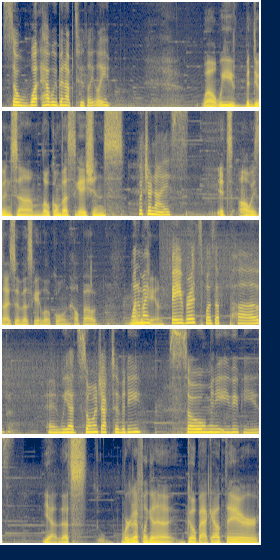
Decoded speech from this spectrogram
So, what have we been up to lately? Well, we've been doing some local investigations. Which are nice. It's always nice to investigate local and help out One of my can. favorites was a pub, and we had so much activity, so many EVPs. yeah, that's we're definitely gonna go back out there,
